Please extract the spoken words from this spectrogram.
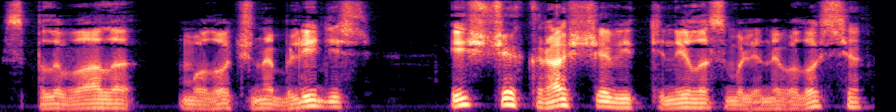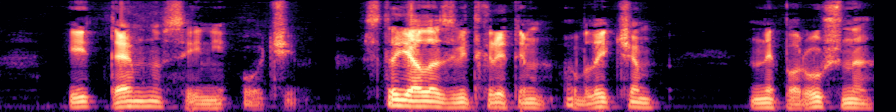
спливала молочна блідість і ще краще відтінила смоляне волосся і темно-сині очі. Стояла з відкритим обличчям, непорушна,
